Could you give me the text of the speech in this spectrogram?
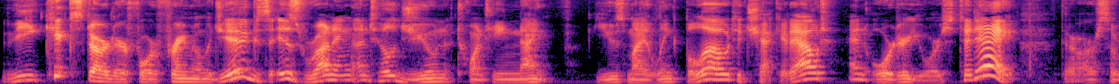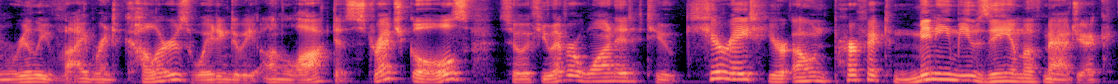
The Kickstarter for Frame-a-Majigs is running until June 29th. Use my link below to check it out and order yours today. There are some really vibrant colors waiting to be unlocked as stretch goals, so if you ever wanted to curate your own perfect mini museum of magic,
